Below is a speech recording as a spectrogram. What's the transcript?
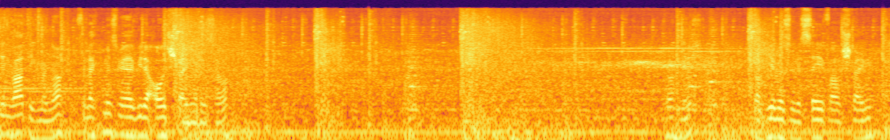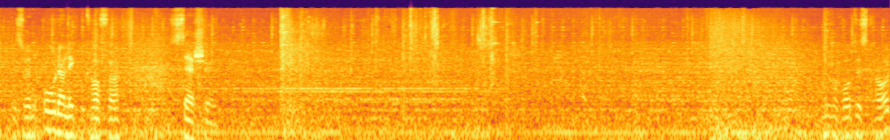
Denen warte ich mal noch. Vielleicht müssen wir ja wieder aussteigen oder so. Noch nicht. Ich glaube, hier müssen wir safe aussteigen. Das wird. Oh, da Koffer. Sehr schön. Rotes Kraut.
